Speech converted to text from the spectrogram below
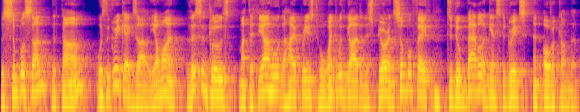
The simple son, the Tam, was the Greek exile, Yawan. This includes Mattathiyahu, the high priest, who went with God in his pure and simple faith to do battle against the Greeks and overcome them.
